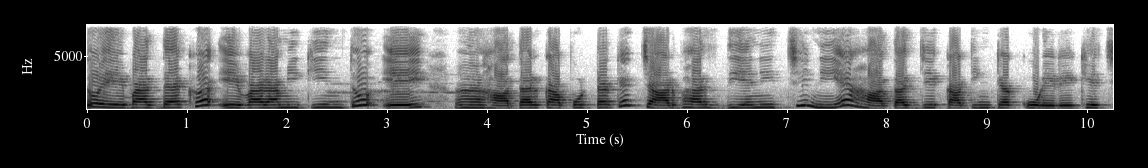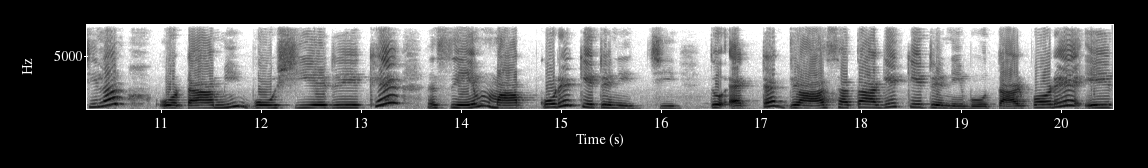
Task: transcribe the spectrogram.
তো এবার দেখো, এবার আমি কিন্তু এই হাতার কাপড়টাকে চার ভাঁজ দিয়ে নিচ্ছি, নিয়ে হাতার যে কাটিংটা করে রেখেছিলাম, ওটা আমি বসিয়ে রেখে সেম মাপ করে কেটে নিচ্ছি। তো একটা গ্লাস হাতা আগে কেটে নেব, তারপরে এর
